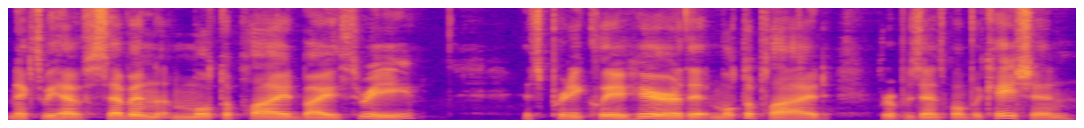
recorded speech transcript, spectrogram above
Next we have 7 multiplied by 3. It's pretty clear here that multiplied represents multiplication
